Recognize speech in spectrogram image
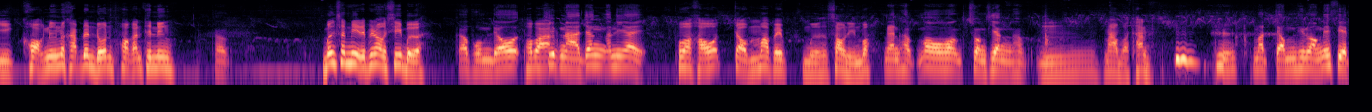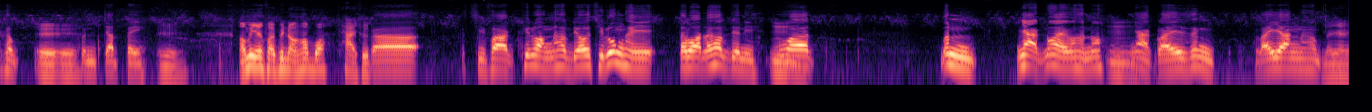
อีกขอกหนึงนะครับเดินโดนพอกันทีนึงครับ เบิ้งสำนีเด้อพี่น้องซีเบอร์ครับผมเดี๋ยวเพราะว่า คลิปหน้าจังอันนี้ไอ้ เพราะว่าเขาเจ้ามาไปมือเศร้านินบ่แม่นครับมาเอาช่วงเที่ยงครับ อืมมาบ่ทัน มัดจำพี่น้องในเฟซครับเออเออเพิ่นจัดไปเออเอาไม่ยังฝากพี่น้องเขาบ่ถ่ายชุด ก็สิฝากพี่น้องนะครับ เดี๋ยวสิลงให้ตลอดแล้วครับเดี๋ยวนี้อืมเพราะว่า มันยากน้อยว่าหั่นเนาะอืม ยากหลายซึ่งหลายอย่างนะครับ ในอย่าง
